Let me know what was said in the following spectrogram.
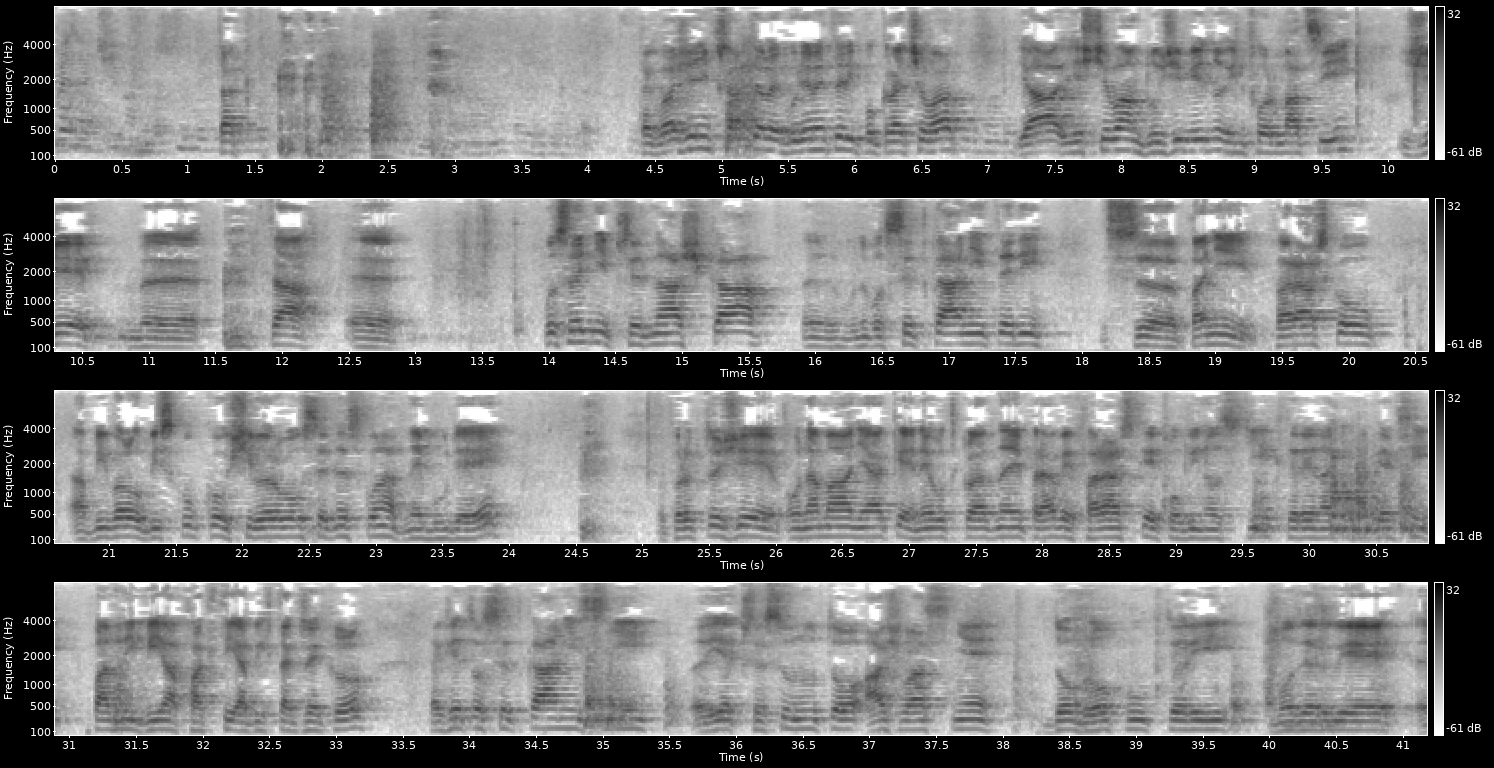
Můžeme začít. Tak, tak vážení přátelé, budeme tedy pokračovat. Já ještě vám dlužím jednu informaci, že e, ta e, poslední přednáška e, nebo setkání tedy s paní farářkou a bývalou biskupkou Šilerovou se dnes konat nebude, protože ona má nějaké neodkladné právě farářské povinnosti, které na ní tak jaksi padly via fakty, abych tak řekl. Takže to setkání s ní je přesunuto až vlastně do bloku, který moderuje eh,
